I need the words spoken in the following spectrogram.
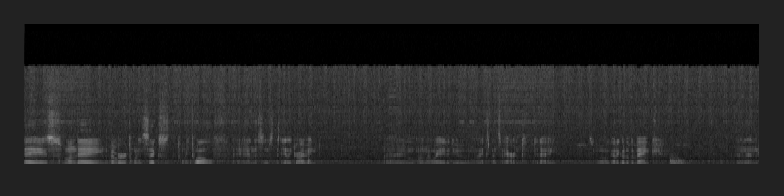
Today's Monday, November 26th, 2012, and this is the daily driving. I'm on my way to do my expensive errand today. So, I've gotta go to the bank and then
